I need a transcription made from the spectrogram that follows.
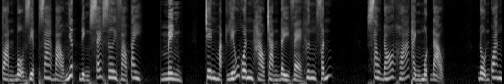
toàn bộ diệp gia bảo nhất định sẽ rơi vào tay. Mình. Trên mặt liễu quân hào tràn đầy vẻ hưng phấn. Sau đó hóa thành một đảo. Độn quang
